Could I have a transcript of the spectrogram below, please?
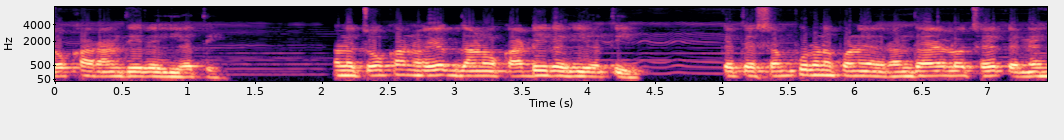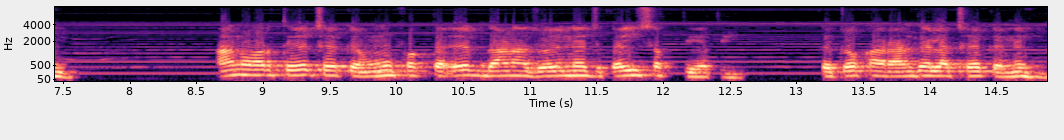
ચોખા રાંધી રહી હતી. અને ચોખાનો એક દાણો કાઢી રહી હતી. કે તે સંપૂર્ણપણે રંધાયેલો છે કે નહીં? આનો અર્થ એ છે કે હું ફક્ત એક દાણા જોઈને જ કહી શકતી હતી કે ચોખા રાંધેલા છે કે નહીં.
